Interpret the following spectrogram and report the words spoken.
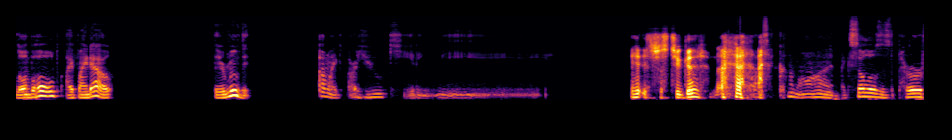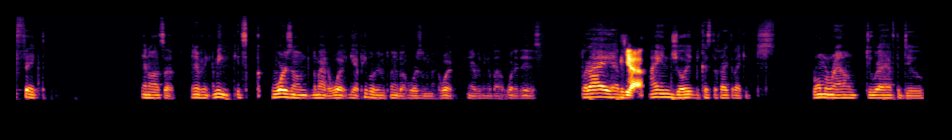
lo and behold, I find out they removed it. I'm like, are you kidding me? It's just too good. I was like, come on. Like solos is perfect. And all that stuff. And everything. I mean, it's Warzone no matter what. Yeah, people are gonna complain about Warzone no matter what and everything about what it is. But I have yeah. I enjoy it because the fact that I could just roam around, do what I have to do.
